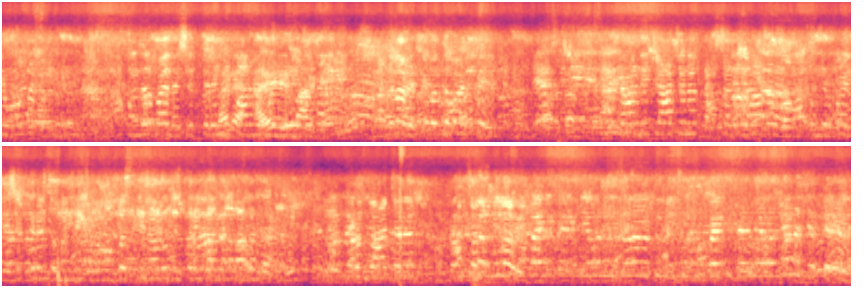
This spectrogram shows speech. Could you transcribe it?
आपण जर पाहिलं शेतकऱ्यांनी पारनेरमध्ये अचानक घासाळलेले बाजार आपण जर पाहिलं शेतकऱ्यांचं म्हणणं आहे की अडोतीस पर्यंत कांद्याला परंतु अचानक कमचाला मिळावे रुपयाने काही तुम्ही रुपयाची काही द्या ना शेतकऱ्याला.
